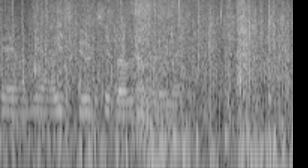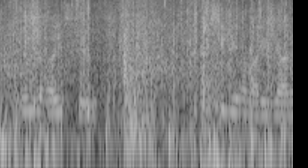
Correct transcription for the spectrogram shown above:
से हमें हाई स्पीड से भागना पड़ेगा। हाई स्पीड इसीलिए हमारी जान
